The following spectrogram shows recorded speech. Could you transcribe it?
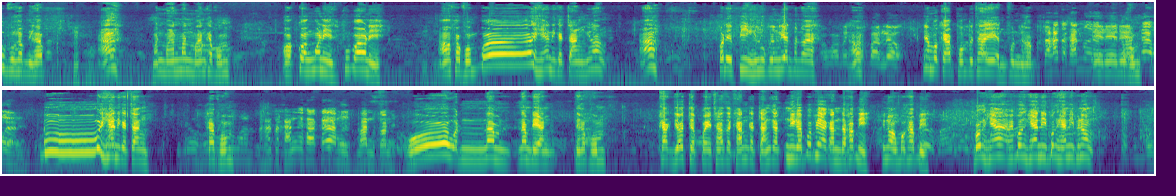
ยพวกครับนี่ครับอะมันมันมันมันครับผม ออกกล้องมานี่ผู้เบานี่เอาครับผมเอ้ยเฮียนี่กระจังพี่น้องเอาพอได้ปิ้งให้ลูกไปโรงเรียนเพิ่นมาเอาว่าไปเอากลับบ้านแล้วเนี่ยมากลับผมไปไทยอันฝุ่นครับตาหัตตะขันมือนี่นี่นี่ครับผมแค่มือบู๊ยเฮียนี่กระจัง ครับผมตาหัตตะขันไงครับแค่มือวันมือก้อนนี่โอ้วันน้ำน้ำแดงนะครับผมคักเดี๋ยวจะไปทางสะขันกระจังกันนี่ก็บ่แพ้กันนะครับนี่พี่น้องบ่ครับนี่เบิ่งแหให้เบิ่งแหนี่เบิ่งแหนี่พี่น้องคน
